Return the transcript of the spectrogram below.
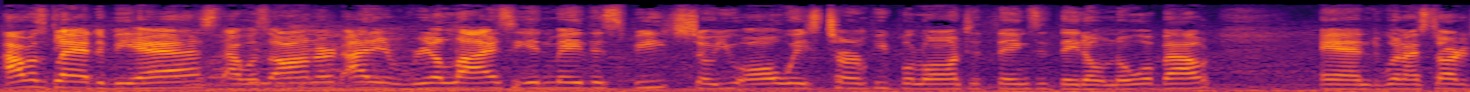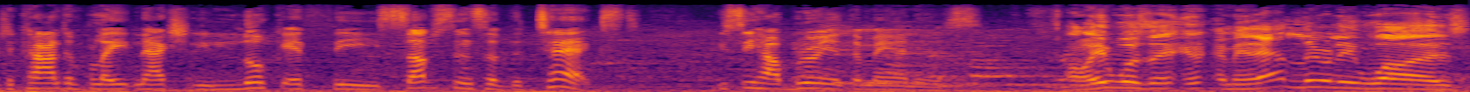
I was glad to be asked. I was honored. I didn't realize he had made this speech, so you always turn people on to things that they don't know about. And when I started to contemplate and actually look at the substance of the text, you see how brilliant the man is. Oh, it was. A, I mean, that literally was,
